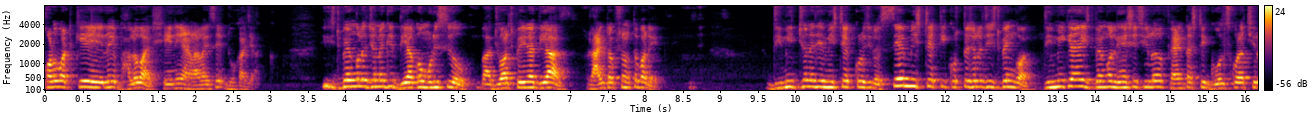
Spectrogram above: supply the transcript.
ফরওয়ার্ড কে এলে ভালো হয় সেই নিয়ে অ্যানালাইসে ঢোকা যাক। ইস্ট বেঙ্গলের জন্য কি দিয়াগো মরিসিও বা Jorge Pereyra Diaz right option হতে পারে? দিমির জন্য যে মিস্টেক করেছিল সেম মিস্টেক কি করতে চলেছে ইস্ট বেঙ্গল দিমিকে ইস্ট বেঙ্গল নিয়ে এসেছিল ফ্যান্টাস্টিক গোলস করা ছিল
